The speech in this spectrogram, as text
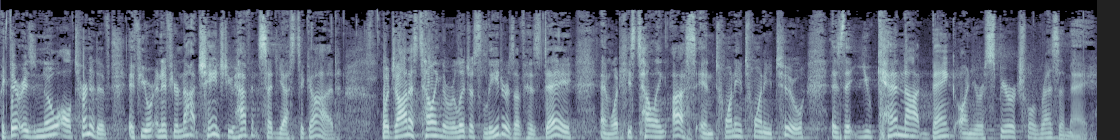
Like there is no alternative if you're and if you're not changed, you haven't said yes to God. What John is telling the religious leaders of his day and what he's telling us in 2022 is that you cannot bank on your spiritual resume.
